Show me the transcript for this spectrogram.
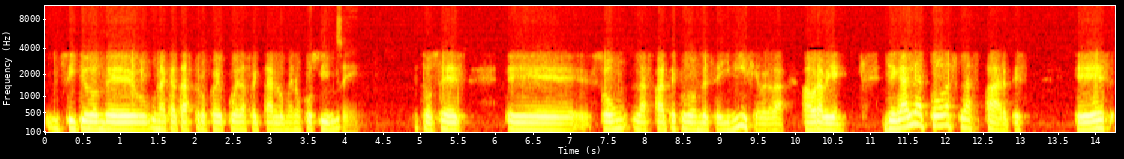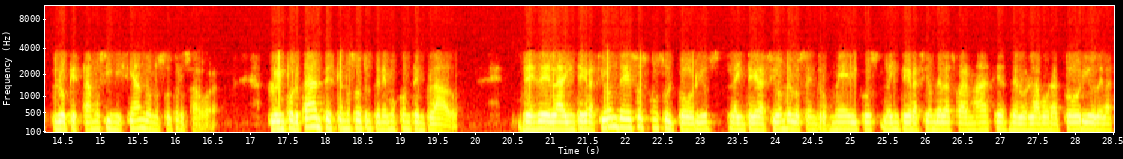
un sitio donde una catástrofe pueda afectar lo menos posible. Entonces, eh, son las partes por donde se inicia, ¿verdad? Ahora bien, llegarle a todas las partes es lo que estamos iniciando nosotros ahora. Lo importante es que nosotros tenemos contemplado desde la integración de esos consultorios, la integración de los centros médicos, la integración de las farmacias, de los laboratorios, de las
